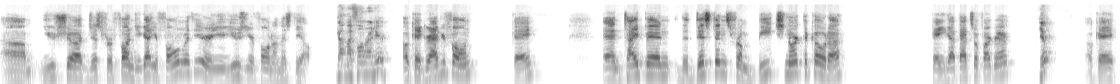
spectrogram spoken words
um, you should just for fun. You got your phone with you, or are you using your phone on this deal? Got my phone right here. Okay, grab your phone. Okay, and type in the distance from Beach, North Dakota. Okay, you got that so far, Grant? Yep. Okay,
